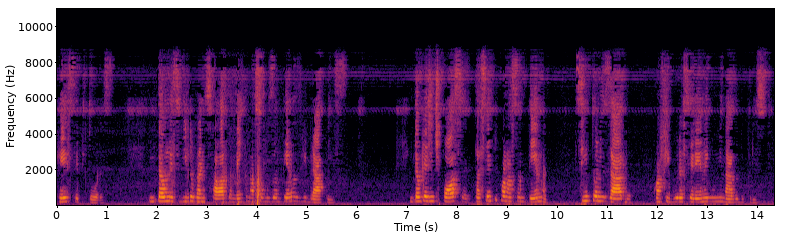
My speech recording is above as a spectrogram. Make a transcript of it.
receptoras. Então, nesse livro vai nos falar também que nós somos antenas vibráteis. Então que a gente possa estar sempre com a nossa antena sintonizada com a figura serena e iluminada do Cristo.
